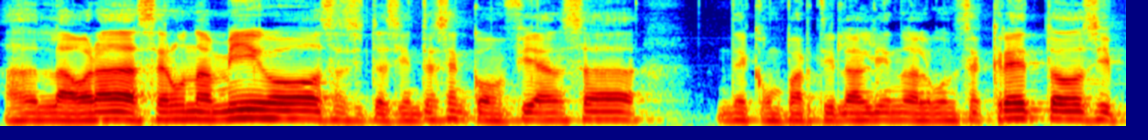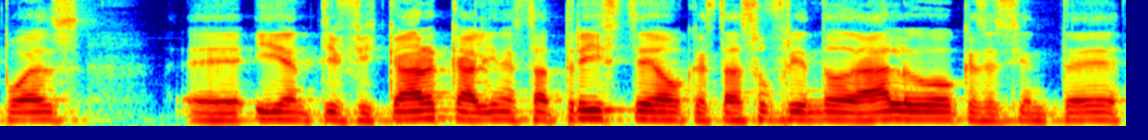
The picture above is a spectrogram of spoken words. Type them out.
a la hora de hacer un amigo, o sea, si te sientes en confianza de compartirle a alguien algún secreto, si puedes eh, identificar que alguien está triste o que está sufriendo de algo, que se siente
